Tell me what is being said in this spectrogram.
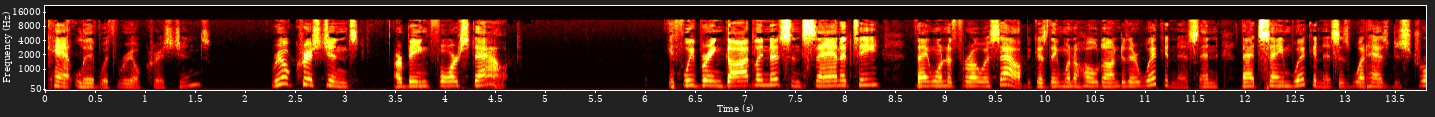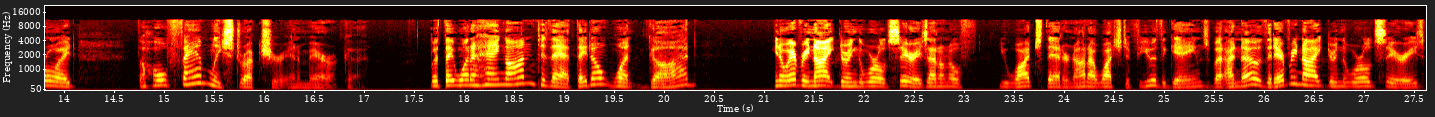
can't live with real Christians. Real Christians are being forced out. If we bring godliness and sanity, they want to throw us out because they want to hold on to their wickedness. And that same wickedness is what has destroyed the whole family structure in America. But they want to hang on to that. They don't want God. You know, every night during the World Series, I don't know if you watched that or not. I watched a few of the games, but I know that every night during the World Series,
